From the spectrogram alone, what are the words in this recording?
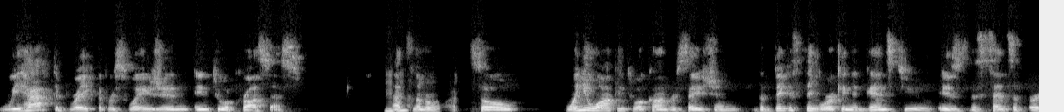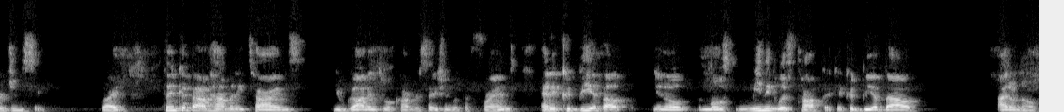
we have to break the persuasion into a process. Mm-hmm. That's number one. So when you walk into a conversation, the biggest thing working against you is the sense of urgency, right? Think about how many times you've got into a conversation with a friend, and it could be about, you know, the most meaningless topic. It could be about I don't know,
